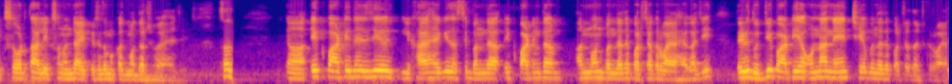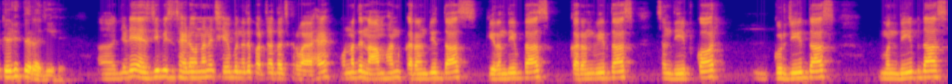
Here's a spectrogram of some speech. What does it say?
148 149 ਆਈਪੀਸੀ ਦਾ ਮੁਕੱਦਮਾ ਦਰਜ ਹੋਇਆ ਹੈ ਜੀ। ਇੱਕ ਪਾਰਟੀ ਨੇ ਜੀ ਲਿਖਾਇਆ ਹੈ ਕਿ ਅਸੀਂ ਬੰਦਾ ਇੱਕ ਪਾਰਟੀ ਨੇ ਤਾਂ ਅਨਨੋਨ ਬੰਦਿਆਂ ਤੇ ਪਰਚਾ ਕਰਵਾਇਆ ਹੈਗਾ ਜੀ ਜਿਹੜੀ ਦੂਜੀ ਪਾਰਟੀ ਹੈ ਉਹਨਾਂ ਨੇ 6 ਬੰਦਿਆਂ ਦੇ ਪਰਚਾ ਦਰਜ ਕਰਵਾਇਆ। ਕਿਹੜੀ ਧਿਰ ਹੈ ਜੀ ਇਹ? ਜਿਹੜੇ ਐਸਜੀਪੀਸੀ ਸਾਈਡ ਹੈ ਉਹਨਾਂ ਨੇ 6 ਬੰਦੇ ਦੇ ਪਰਚਾ ਦਰਜ ਕਰਵਾਇਆ ਹੈ। ਉਹਨਾਂ ਦੇ ਨਾਮ ਹਨ ਕਰਨਜੀਤ ਦਾਸ ਕਿਰਨਦੀਪ ਦਾਸ ਕਰਨਵੀਰ ਦਾਸ, ਸੰਦੀਪ ਕੌਰ, ਗੁਰਜੀਤ ਦਾਸ, ਮਨਦੀਪ ਦਾਸ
